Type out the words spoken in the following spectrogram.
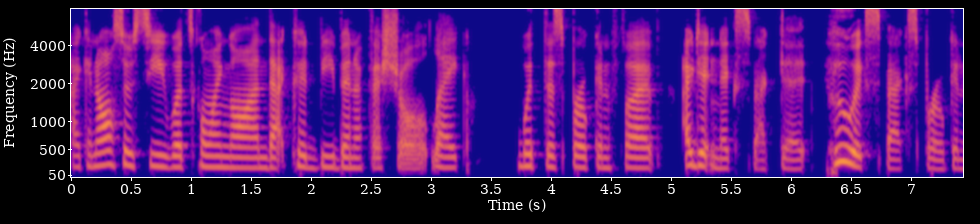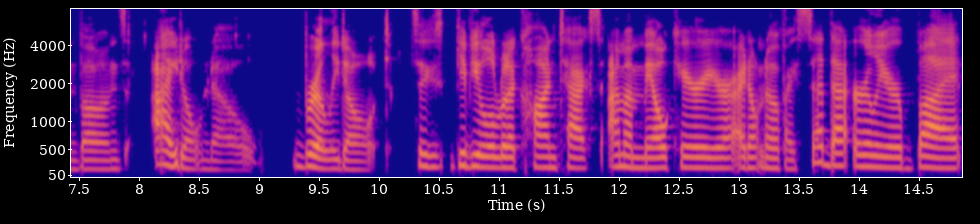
I can also see what's going on that could be beneficial. Like with this broken foot, I didn't expect it. Who expects broken bones? I don't know. Really don't. To give you a little bit of context, I'm a mail carrier. I don't know if I said that earlier, but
